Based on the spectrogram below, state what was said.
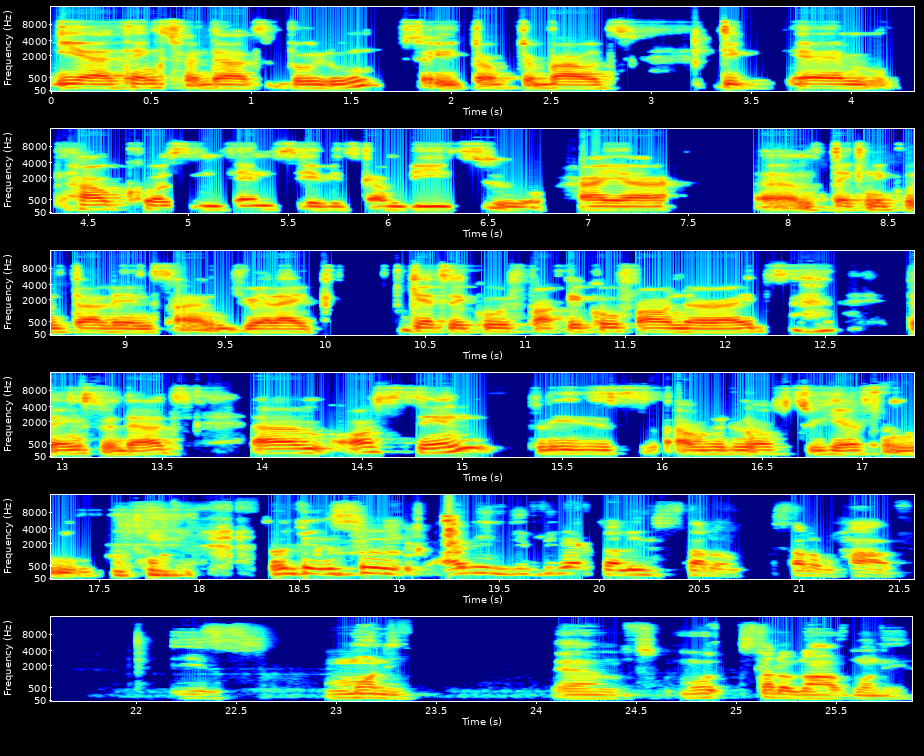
Yeah, thanks for that, Bolu. So you talked about the um, how cost intensive it can be to hire um, technical talents, and you're like, get a co a co-founder, right? Thanks for that. Um, Austin, please, I would love to hear from you. okay, so I mean, the biggest challenge startup startup have is money. Um, startup don't have money.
